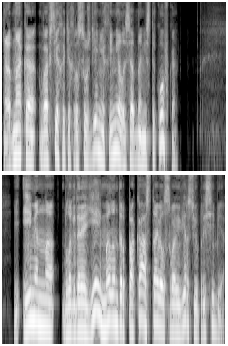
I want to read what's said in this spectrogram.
Однако во всех этих рассуждениях имелась одна нестыковка, и именно благодаря ей Меллендер пока оставил свою версию при себе.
